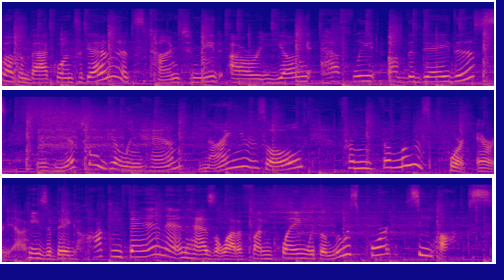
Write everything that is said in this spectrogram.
Welcome back once again. It's time to meet our young athlete of the day. This is Mitchell Gillingham, nine years old, from the Lewisport area. He's a big hockey fan and has a lot of fun playing with the Lewisport Seahawks.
